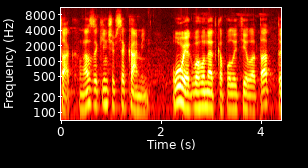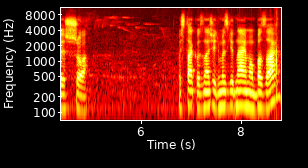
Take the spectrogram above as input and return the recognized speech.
Так, у нас закінчився камінь. О, як вагонетка полетіла, та ти що? Ось так, от, значить, ми з'єднаємо базар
